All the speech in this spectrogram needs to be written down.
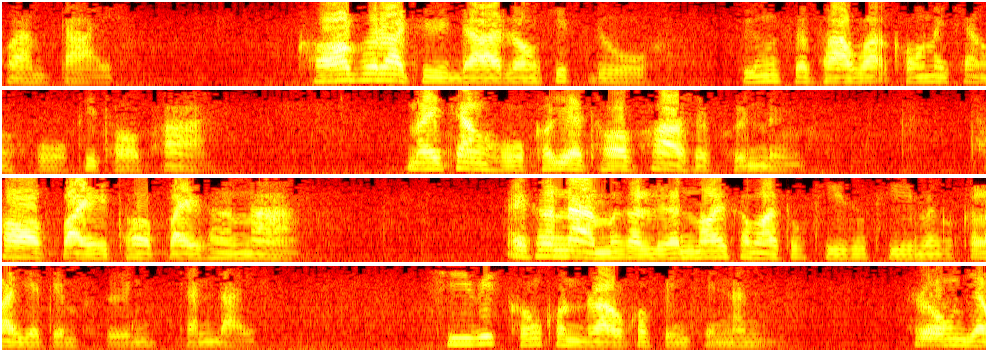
ความตาย ขอพระราชวิดาลองคิดดู ถึงสภาวะของในช่างหูกที่ทอผ้า ในช่างหูกเขาจะทอผ้าสักผืนหนึ่ง ทอไปทอไปข้างหน้าไอ้ข้างหน้ามันก็เหลือน้อยเข้ามาทุกทีทุกทีมันก็ใกล้จะเต็มผืน ชั้นใด ชีวิตของคนเราก็เป็นเช่นนั้นพระองค์อย่า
